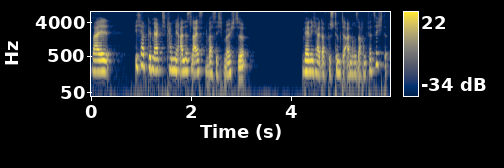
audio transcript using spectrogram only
Weil ich habe gemerkt, ich kann mir alles leisten, was ich möchte, wenn ich halt auf bestimmte andere Sachen verzichte.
